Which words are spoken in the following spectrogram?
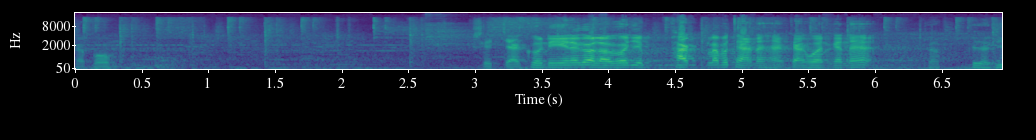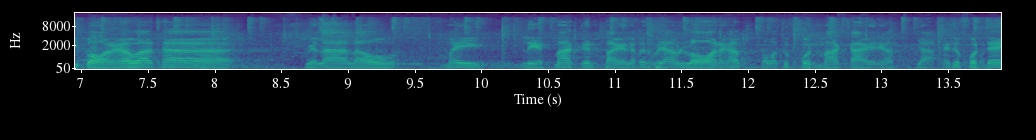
ครับผม เสร็จจากคู่นี้แล้วก็เราก็จะพักรับประทานอาหารกลางวันกันนะฮะ ครับก็อย่างที่บอกนะครับว่าถ้าเวลาเราไม่เลทมากเกินไป แล้วก็พยายามรอนะครับ เพราะว่าทุกคนมาไกลนะครับ อยากให้ทุกคนได้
